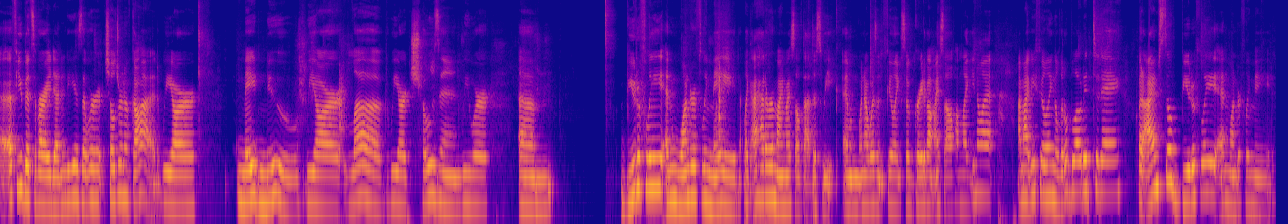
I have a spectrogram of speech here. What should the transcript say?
a few bits of our identity is that we're children of God. We are made new. We are loved. We are chosen. We were um, beautifully and wonderfully made. Like I had to remind myself that this week. And when I wasn't feeling so great about myself, I'm like, you know what? I might be feeling a little bloated today, but I am still beautifully and wonderfully made.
